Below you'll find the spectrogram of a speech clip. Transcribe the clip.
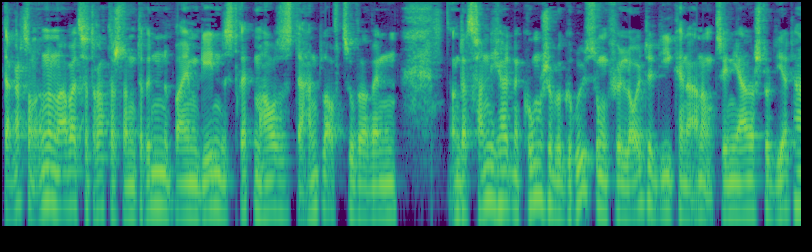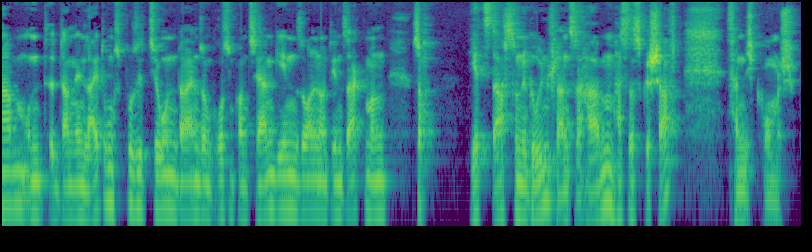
da gab es noch einen anderen Arbeitsvertrag, da stand drin, beim Gehen des Treppenhauses der Handlauf zu verwenden. Und das fand ich halt eine komische Begrüßung für Leute, die, keine Ahnung, zehn Jahre studiert haben und dann in Leitungspositionen da in so einen großen Konzern gehen sollen und denen sagt man, so, jetzt darfst du eine Grünpflanze haben, hast das geschafft? Fand ich komisch.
